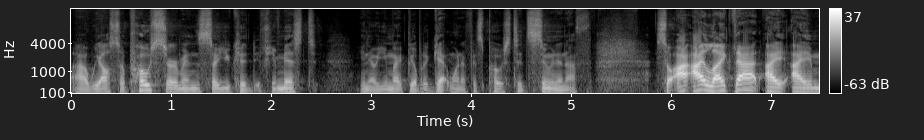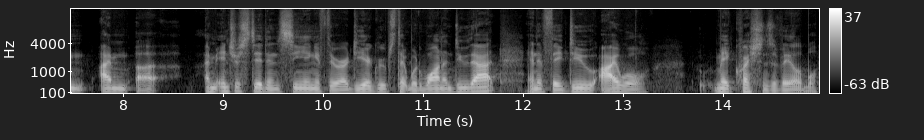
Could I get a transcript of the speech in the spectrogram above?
Uh, we also post sermons, so you could, if you missed you know, you might be able to get one if it's posted soon enough. So I, I like that. I, I'm, I'm, uh, I'm interested in seeing if there are DR groups that would want to do that. And if they do, I will make questions available.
